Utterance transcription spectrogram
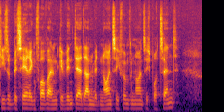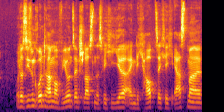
diese bisherigen Vorwahlen gewinnt er dann mit 90, 95 Prozent. Und aus diesem Grund haben auch wir uns entschlossen, dass wir hier eigentlich hauptsächlich erstmal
